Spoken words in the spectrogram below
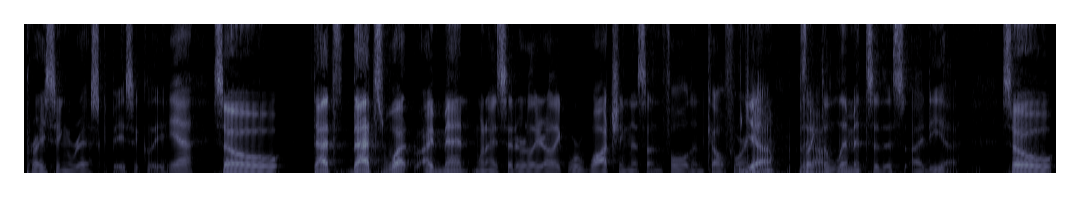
pricing risk, basically. Yeah. So that's that's what I meant when I said earlier, like we're watching this unfold in California. Yeah, it's like the limits of this idea. So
